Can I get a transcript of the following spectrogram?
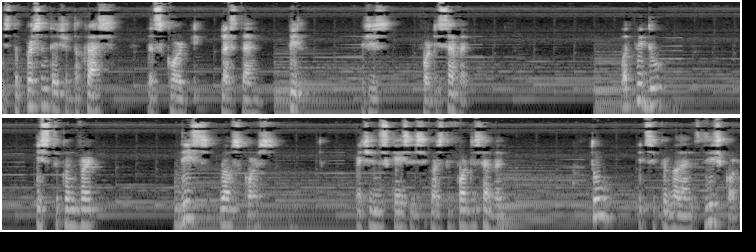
is the percentage of the class that scored less than Bill, which is 47. What we do is to convert these raw scores, which in this case is equals to 47, to its equivalent z-score.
